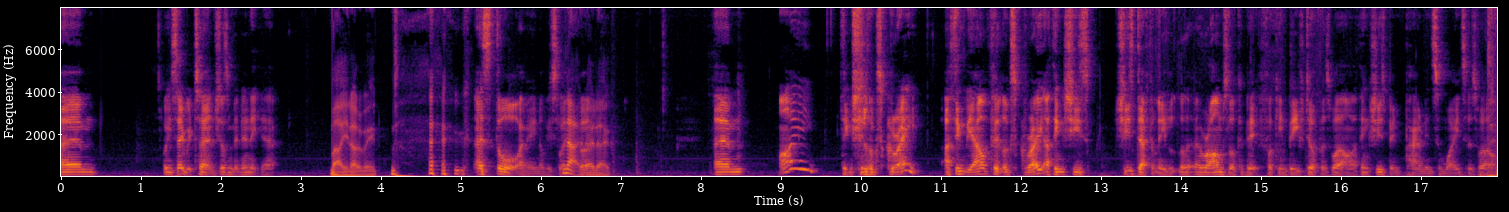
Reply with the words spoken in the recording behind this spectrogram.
Um, well, you say return. She hasn't been in it yet. Well, you know what I mean. As thought, I mean, obviously. No, but, no, no. Um, I think she looks great. I think the outfit looks great. I think she's she's definitely her arms look a bit fucking beefed up as well. I think she's been pounding some weights as well.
